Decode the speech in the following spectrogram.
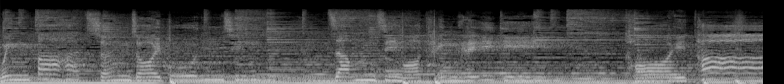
永不想再搬迁，怎知我挺起肩。抬他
